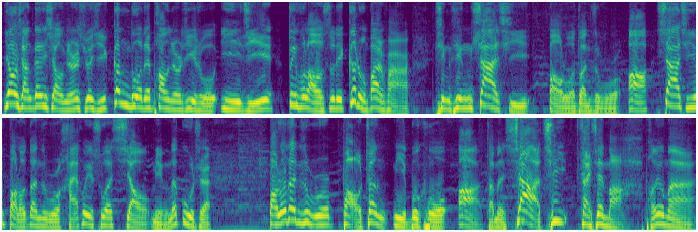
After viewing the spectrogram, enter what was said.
要想跟小明学习更多的泡妞技术以及对付老师的各种办法，请听下期保罗段子屋啊，下期保罗段子屋还会说小明的故事。保罗段子屋保证你不哭啊！咱们下期再见吧，朋友们，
